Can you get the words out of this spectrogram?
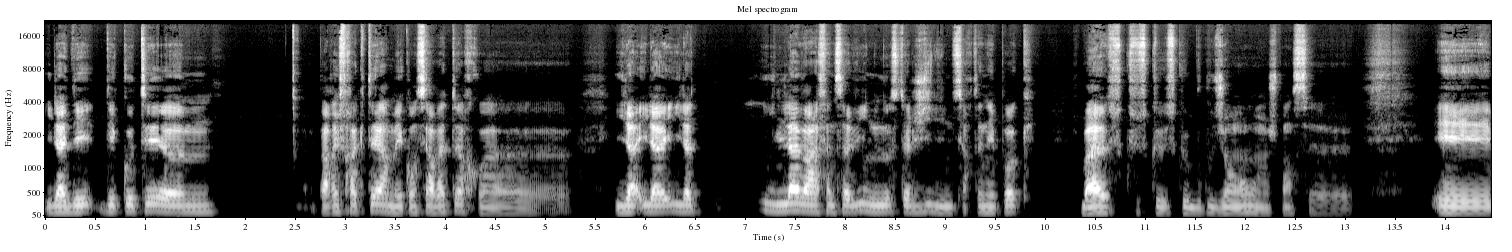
il a des, des côtés pas réfractaires, mais conservateurs, quoi. Il a, il a, il a, il a vers la fin de sa vie une nostalgie d'une certaine époque. Bah, ce que, ce que, ce que beaucoup de gens ont, hein, je pense. et,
